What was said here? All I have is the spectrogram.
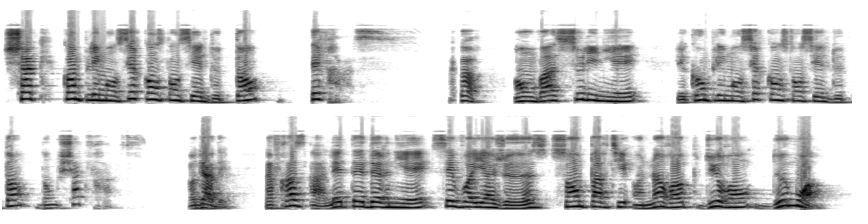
chaque complément circonstanciel de temps des phrases. D'accord? On va souligner les compléments circonstanciels de temps dans chaque phrase. Regardez. La phrase A. L'été dernier, ces voyageuses sont parties en Europe durant deux mois.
